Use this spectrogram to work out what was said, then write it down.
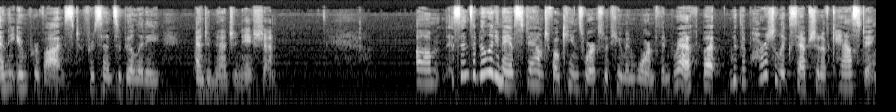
and the improvised, for sensibility and imagination. Um, sensibility may have stamped Fokine's works with human warmth and breath, but with the partial exception of casting,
